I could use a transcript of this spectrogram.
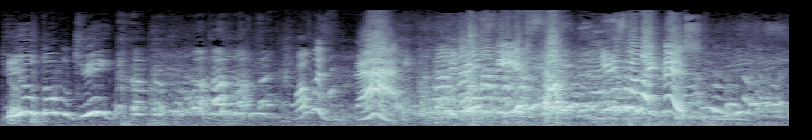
D-O double G. What was that? Did you see yourself? You just went like this. What was that?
